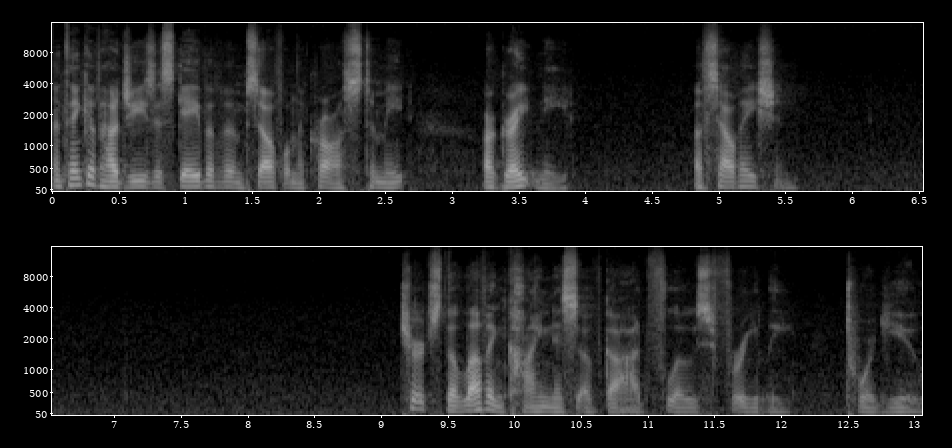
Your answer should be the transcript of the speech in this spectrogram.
And think of how Jesus gave of himself on the cross to meet our great need of salvation. Church, the loving kindness of God flows freely toward you,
